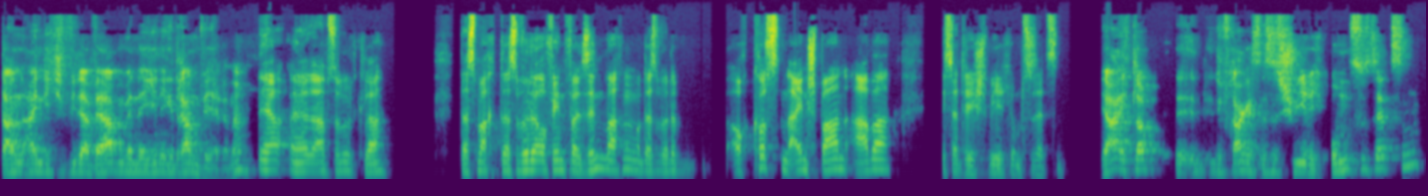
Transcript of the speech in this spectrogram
dann eigentlich wieder werben, wenn derjenige dran wäre, ne? Ja, äh, absolut klar. Das macht, das würde auf jeden Fall Sinn machen und das würde auch Kosten einsparen, aber ist natürlich schwierig umzusetzen. Ja, ich glaube, äh, die Frage ist, ist es schwierig umzusetzen?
